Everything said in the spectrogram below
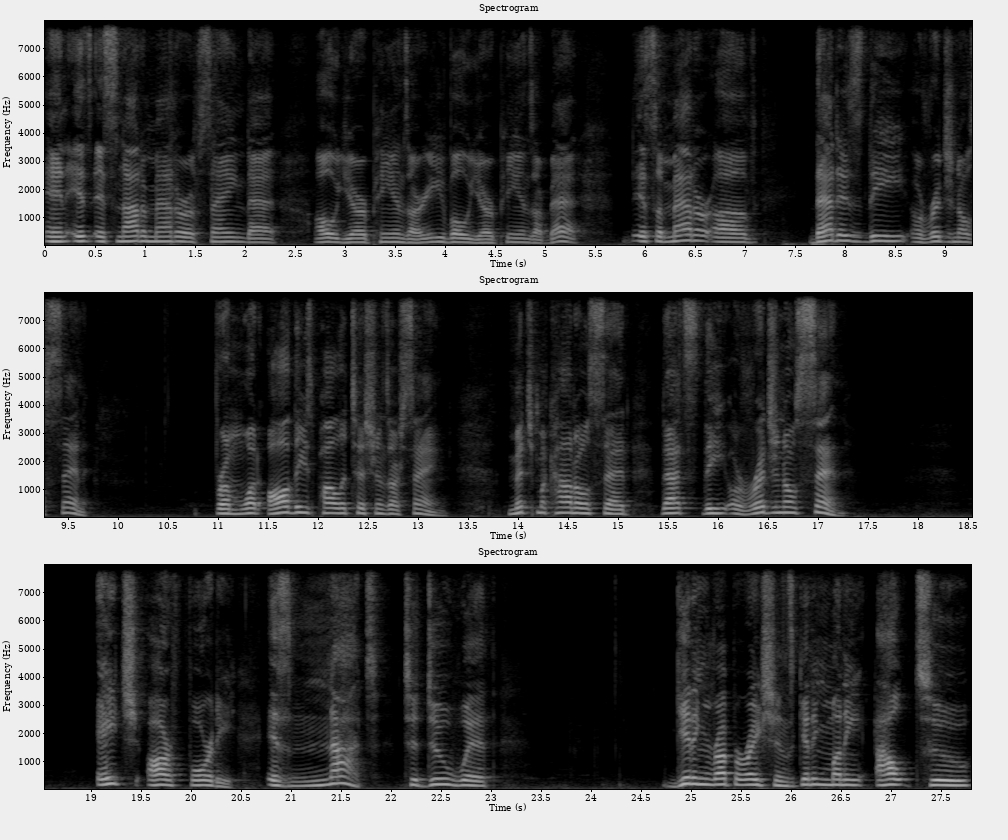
And it's it's not a matter of saying that oh, Europeans are evil, Europeans are bad. It's a matter of that is the original sin. From what all these politicians are saying, Mitch McConnell said that's the original sin. HR 40 is not to do with getting reparations, getting money out to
